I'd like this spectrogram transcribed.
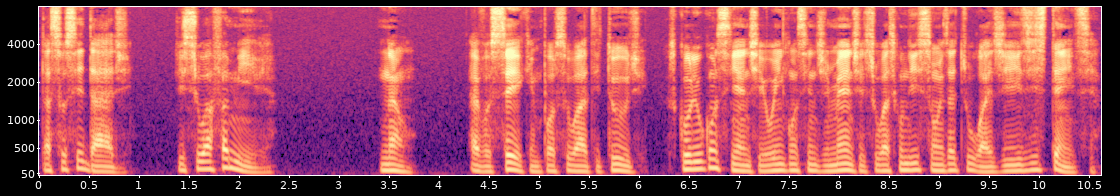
da sociedade, de sua família. Não. É você quem, por sua atitude, escolheu consciente ou inconscientemente suas condições atuais de existência.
